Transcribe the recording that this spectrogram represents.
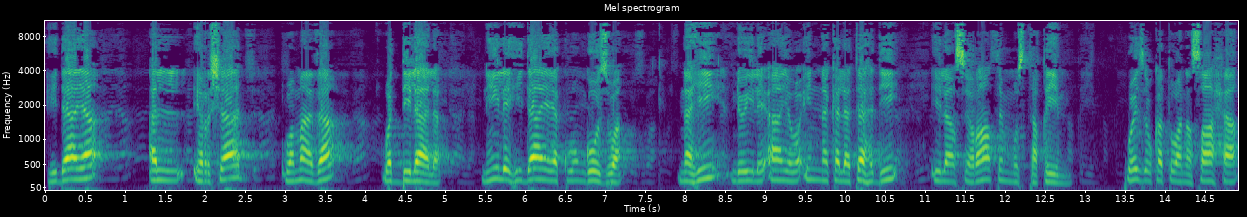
hidayah al-irshad wa madha wad-dilala ni ile hidayah ya kuongozwa na hii ndio ile aya wa innaka latahdi ila siratin mustaqim waweza ukatoa nasaha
